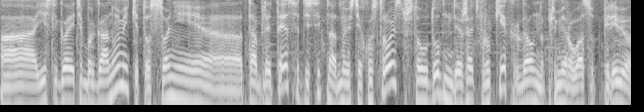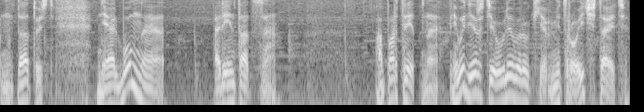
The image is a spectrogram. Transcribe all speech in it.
э, если говорить об эргономике, то Sony э, Tablet S это действительно одно из тех устройств, что удобно держать в руке, когда он, например, у вас вот перевернут, да, то есть не альбомная ориентация, а портретная. И вы держите его в левой руке в метро и читаете.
